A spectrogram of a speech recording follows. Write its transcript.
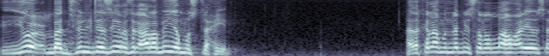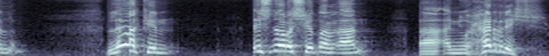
يعبد في الجزيرة العربية مستحيل. هذا كلام النبي صلى الله عليه وسلم. لكن إيش دور الشيطان الآن؟ آه أن يحرش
